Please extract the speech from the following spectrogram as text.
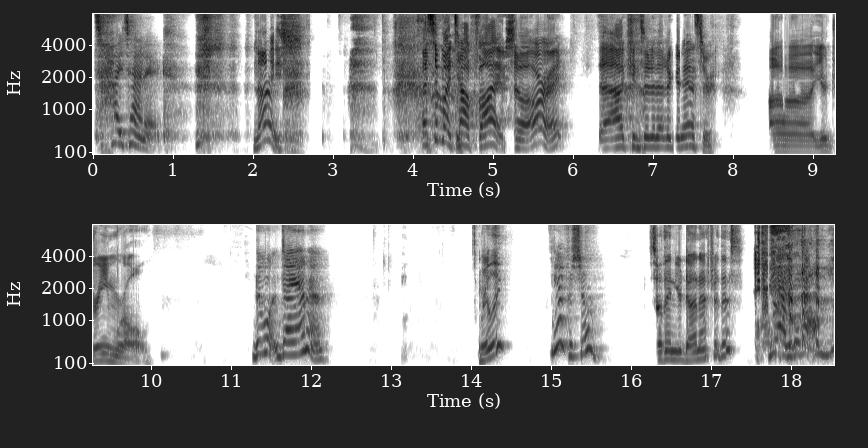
Titanic. Nice. That's in my top five. So, all right. I consider that a good answer. Uh, your dream role. The one, Diana. Really? Yeah, for sure. So then you're done after this? Yeah, I'm gonna, I'm,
